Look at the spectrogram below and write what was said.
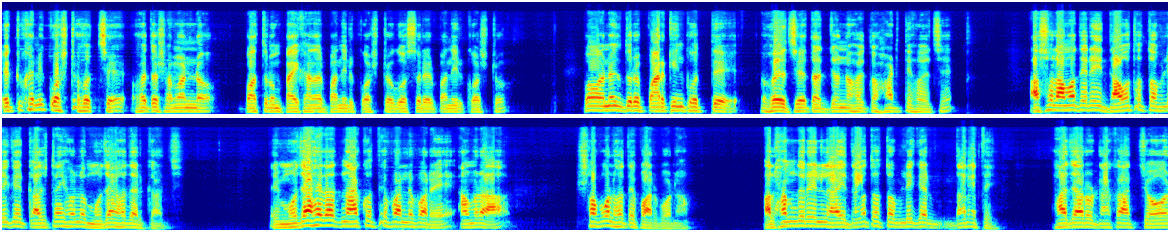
একটুখানি কষ্ট হচ্ছে, হয়তো সামান্য বাথরুম, পায়খানার পানির কষ্ট, গোসলের পানির কষ্ট বা অনেক দূরে পার্কিং করতে হয়েছে, তার জন্য হয়তো হাঁটতে হয়েছে। আসলে আমাদের এই দাওয়াত তবলিগের কাজটাই হলো মুজাহাদার কাজ। এই মুজাহাদাত না করতে পারলে পরে আমরা সফল হতে পারব না। আলহামদুলিল্লাহ, এই ও তবলিগের দ্বারাতে হাজারো ডাকাত, চোর,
